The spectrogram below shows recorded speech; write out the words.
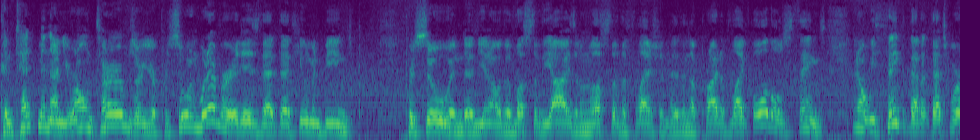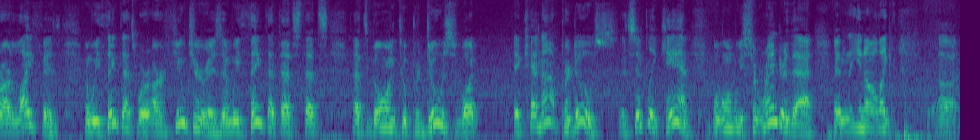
contentment on your own terms, or you're pursuing whatever it is that that human beings pursue, and, and you know the lust of the eyes and the lust of the flesh, and, and the pride of life. All those things. You know, we think that that's where our life is, and we think that's where our future is, and we think that that's that's that's going to produce what it cannot produce. It simply can't. But when we surrender that, and you know, like, uh,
